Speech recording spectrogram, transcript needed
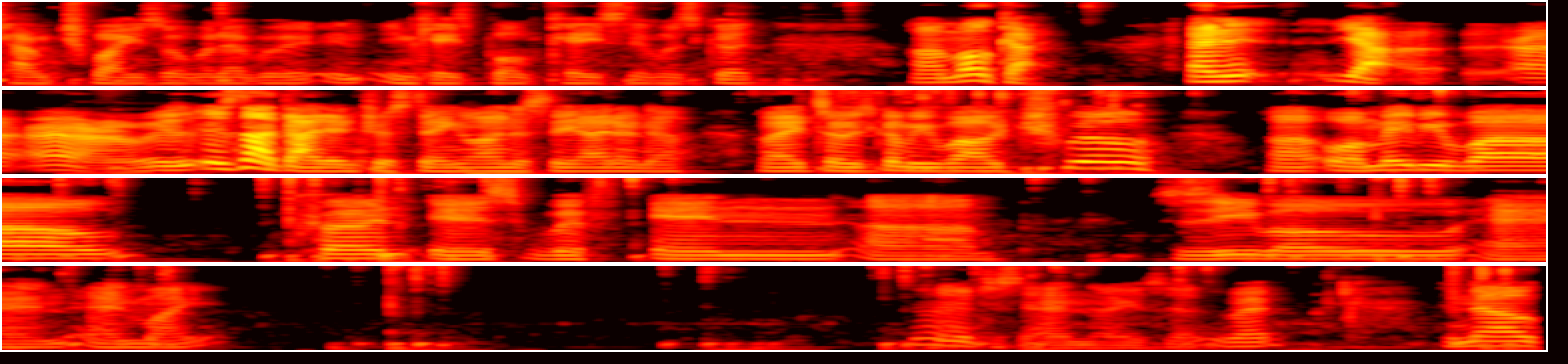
count twice or whatever in, in case both case it was good. Um, okay. And it, yeah, I, I don't know. It's not that interesting, honestly. I don't know. Right, so it's going to be while true, uh, or maybe while current is within um, 0 and and my uh, just analyze it, right? And now,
